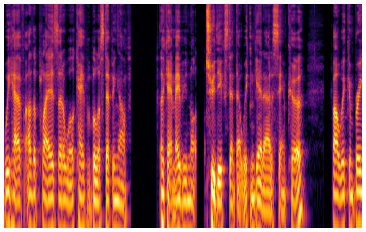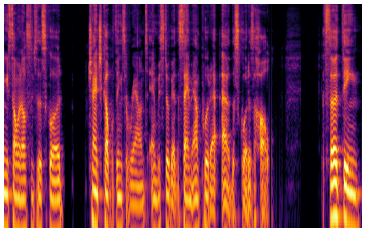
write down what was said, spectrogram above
We have other players that are well capable of stepping up. Okay, maybe not to the extent that we can get out of Sam Kerr, but we can bring someone else into the squad, change a couple things around, and we still get the same output out of the squad as a whole. The third thing,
